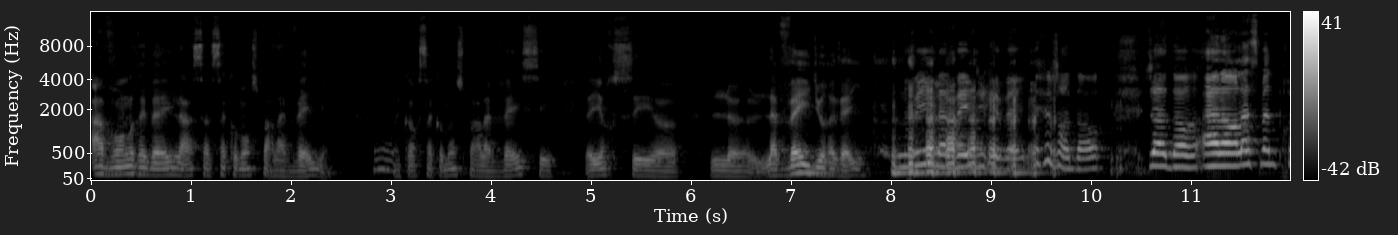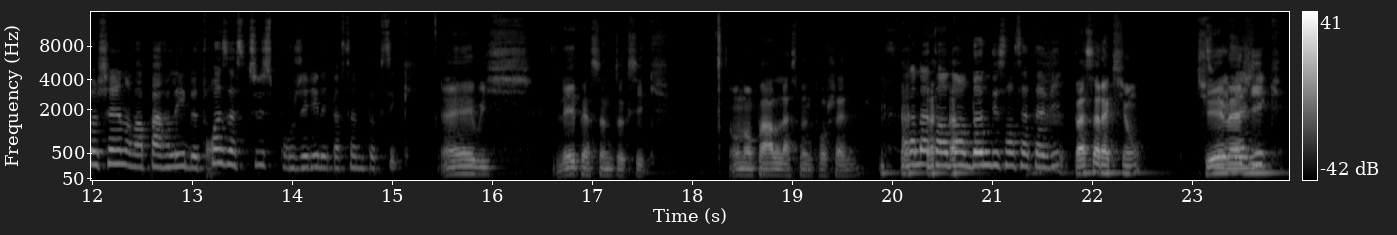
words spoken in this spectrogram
avant le réveil. Là, ça, ça commence par la veille. Mm. D'accord, ça commence par la veille. C'est d'ailleurs c'est euh, la veille du réveil. oui, la veille du réveil. J'adore, j'adore. Alors la semaine prochaine, on va parler de trois astuces pour gérer les personnes toxiques. Eh oui, les personnes toxiques. On en parle la semaine prochaine. en attendant, donne du sens à ta vie. Passe à l'action. Tu, es, magique.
